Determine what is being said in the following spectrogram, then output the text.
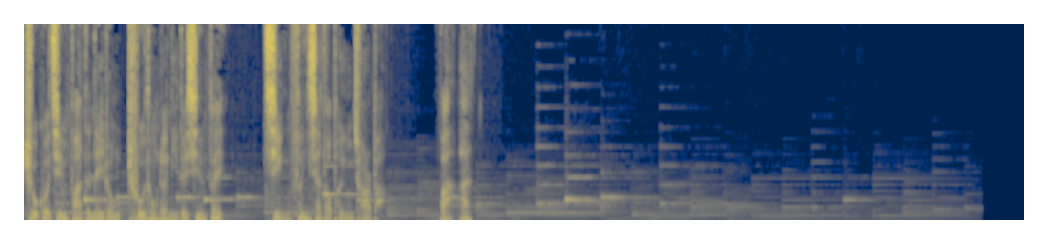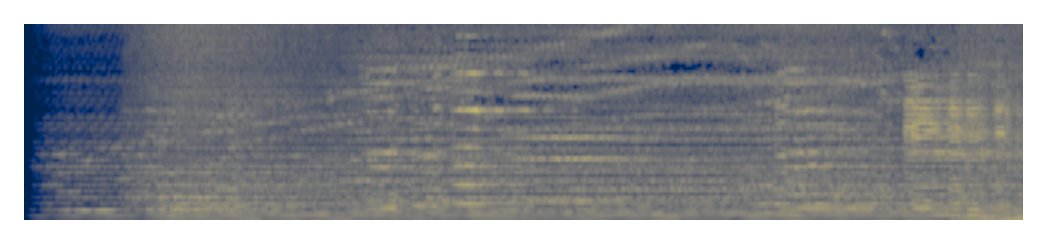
如果今晚的内容触动了你的心扉，请分享到朋友圈吧。晚安。Música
